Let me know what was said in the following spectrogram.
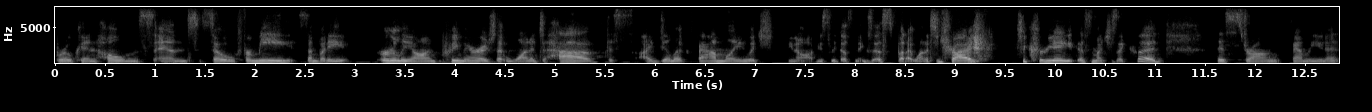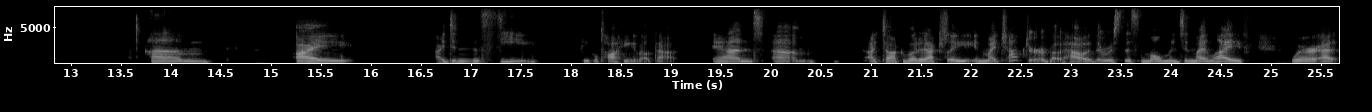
broken homes and so for me somebody early on pre-marriage that wanted to have this idyllic family which you know obviously doesn't exist but i wanted to try to create as much as i could this strong family unit um, i I didn't see people talking about that. And um, I talk about it actually in my chapter about how there was this moment in my life where at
